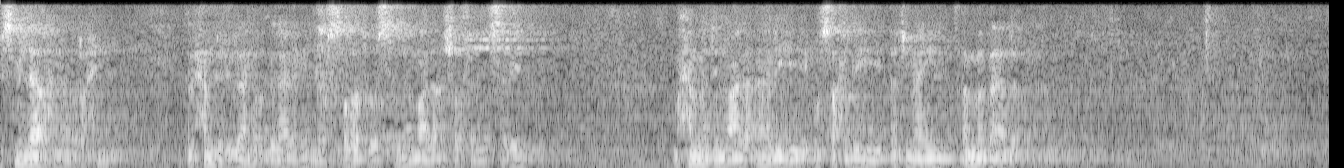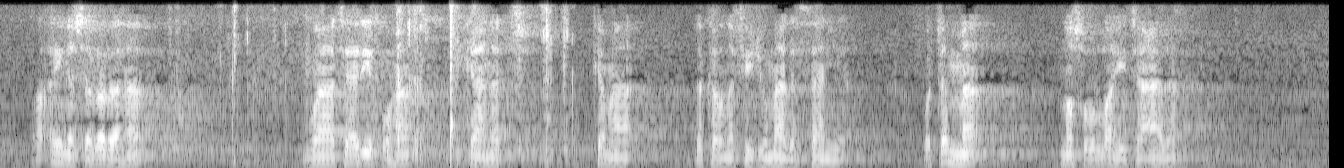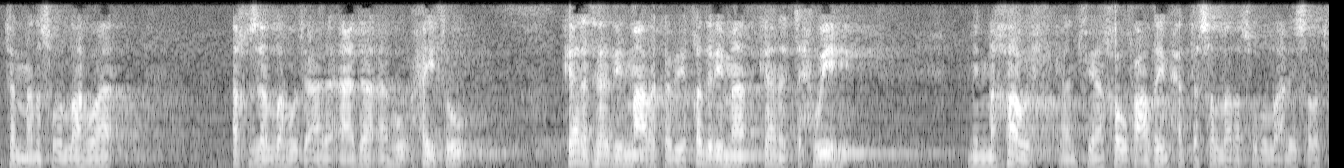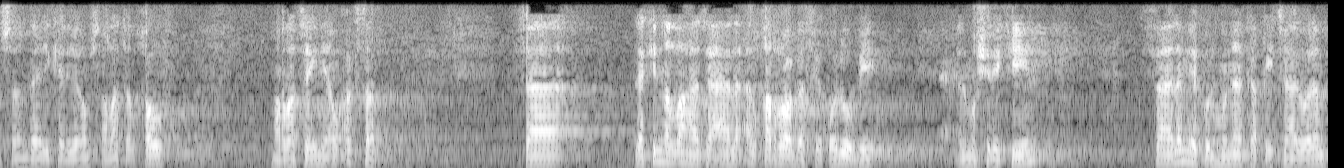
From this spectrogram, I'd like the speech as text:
بسم الله الرحمن الرحيم. الحمد لله رب العالمين والصلاة والسلام على أشرف المرسلين محمد وعلى آله وصحبه أجمعين. أما بعد رأينا سببها وتاريخها كانت كما ذكرنا في جماد الثانية وتم نصر الله تعالى تم نصر الله وأخزى الله تعالى أعداءه حيث كانت هذه المعركة بقدر ما كانت تحويه من مخاوف كانت فيها خوف عظيم حتى صلى رسول الله عليه الصلاة والسلام ذلك اليوم صلاة الخوف مرتين أو أكثر. ف لكن الله تعالى ألقى الرعب في قلوب المشركين فلم يكن هناك قتال ولم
